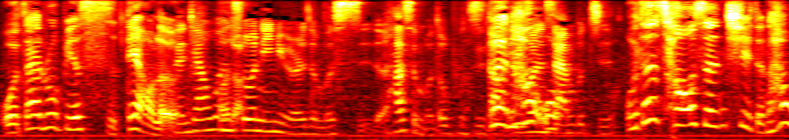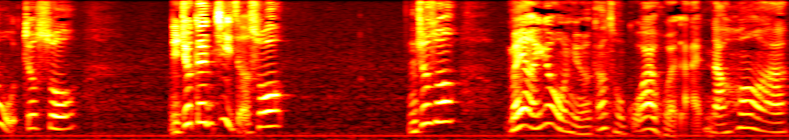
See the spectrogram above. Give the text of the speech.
我在路边死掉了，人家问说你女儿怎么死的，他什么都不知道，一问三不知。我真的超生气的，然后我就说，你就跟记者说，你就说。没有，因为我女儿刚从国外回来，然后啊，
